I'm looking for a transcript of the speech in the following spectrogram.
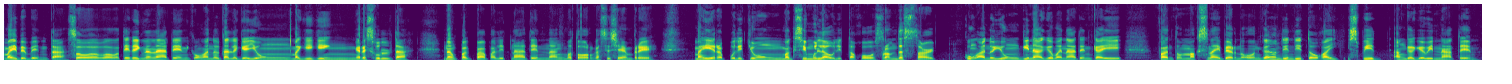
may bebenta. So, titignan natin kung ano talaga yung magiging resulta ng pagpapalit natin ng motor kasi syempre mahirap ulit yung magsimula ulit ako from the start kung ano yung ginagawa natin kay Phantom Max Sniper noon, ganun din dito kay Speed ang gagawin natin.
